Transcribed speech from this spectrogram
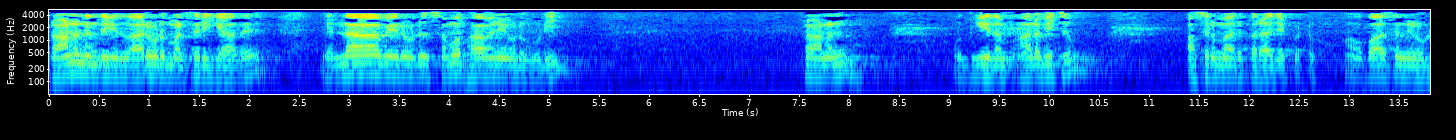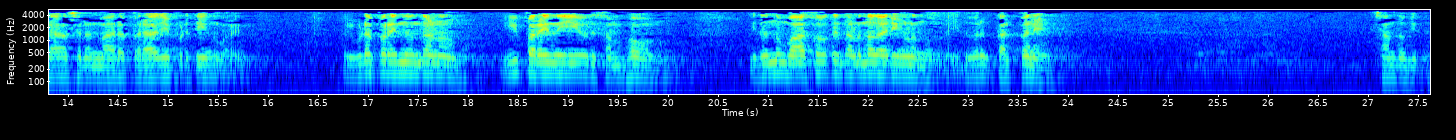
പ്രാണൻ എന്ത് ചെയ്തു? ആരോടും മത്സരിക്കാതെ എല്ലാവരോടും സമഭാവനയോടുകൂടി പ്രാണൻ ഉദ്ഗീതം ആലപിച്ചു. അസുരന്മാരെ പരാജയപ്പെട്ടു. ആ ഉപാസനയിലൂടെ അസുരന്മാരെ പരാജയപ്പെടുത്തി എന്ന് പറയുന്നു. ഇവിടെ പറയുന്നത് എന്താണ്? ഈ പറയുന്ന ഈ ഒരു സംഭവം ഇതൊന്നും വാസ്തവത്തിൽ നടന്ന കാര്യങ്ങളൊന്നുമില്ല. ഇതൊരു കൽപ്പനയാണ്. ചാന്തോക്യത്തിൽ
